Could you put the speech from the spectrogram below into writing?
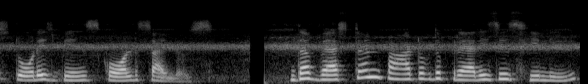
storage bins called silos. The western part of the prairies is hilly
